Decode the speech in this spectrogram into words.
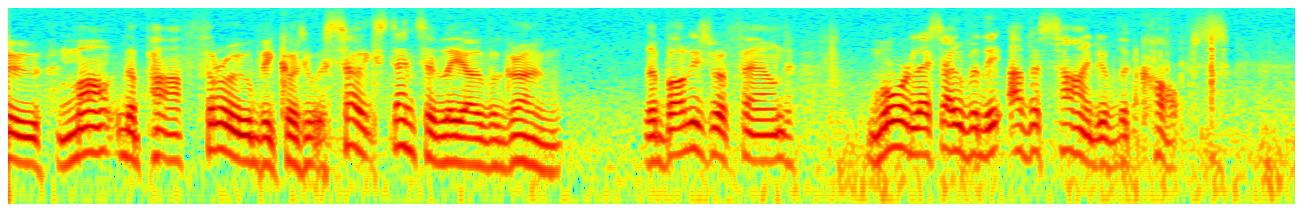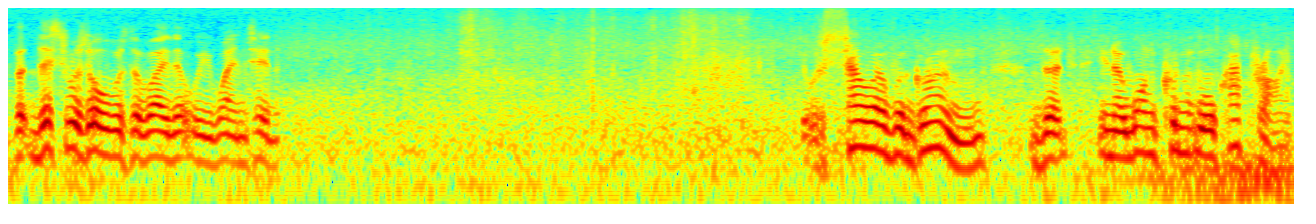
to mark the path through because it was so extensively overgrown. The bodies were found more or less over the other side of the copse. But this was always the way that we went in. It was so overgrown that, you know, one couldn't walk upright.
